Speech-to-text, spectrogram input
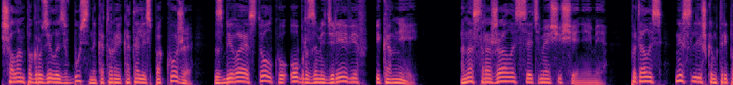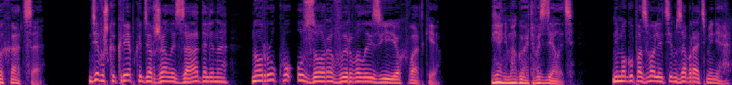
Шалан погрузилась в бусины, которые катались по коже, сбивая с толку образами деревьев и камней. Она сражалась с этими ощущениями, пыталась не слишком трепыхаться. Девушка крепко держалась за Адалина, но руку узора вырвало из ее хватки. «Я не могу этого сделать. Не могу позволить им забрать меня.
